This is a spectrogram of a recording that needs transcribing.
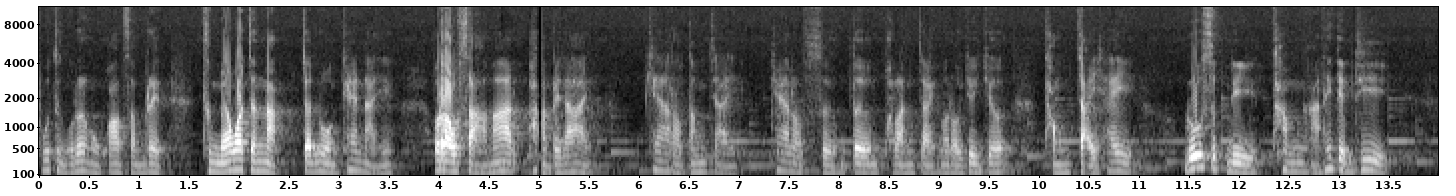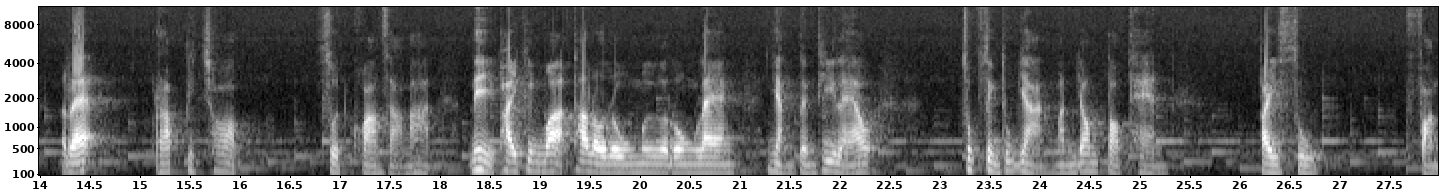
พูดถึงเรื่องของความสำเร็จ ถึงแม้ว่าจะหนักจะหน่วงแค่ไหน เราสามารถผ่านไปได้ แค่เราตั้งใจ แค่เราเสริมเติมพลังใจของเราเยอะๆทำใจให้รู้สึกดีทำงานให้เต็มที่ และรับผิดชอบสุดความสามารถ นี่ไพ่ขึ้นว่าถ้าเราลงมือลงแรงอย่างเต็มที่แล้ว ทุกสิ่งทุกอย่างมันย่อมตอบแทน ไปสู่ฝั่ง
